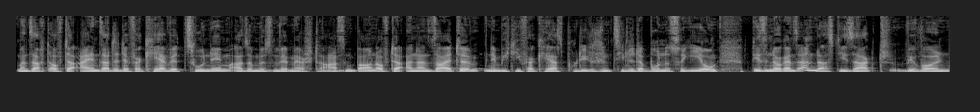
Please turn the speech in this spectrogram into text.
man sagt auf der einen Seite, der Verkehr wird zunehmen, also müssen wir mehr Straßen bauen. Auf der anderen Seite, nämlich die verkehrspolitischen Ziele der Bundesregierung, die sind doch ganz anders. Die sagt, wir wollen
